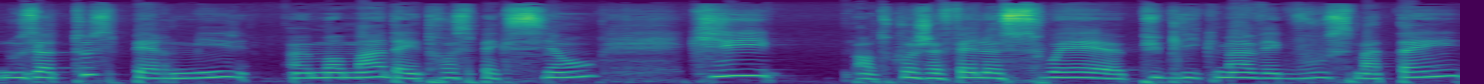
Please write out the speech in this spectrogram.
nous a tous permis un moment d'introspection qui, en tout cas, je fais le souhait publiquement avec vous ce matin,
